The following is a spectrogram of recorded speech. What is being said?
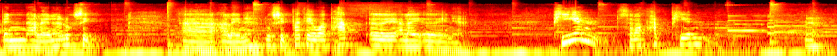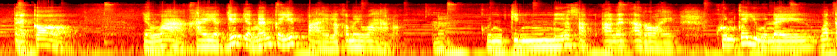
เป็นอะไรนะลูกศิษย์อะไรนะลูกศิษย์พระเทวทัตเอ่ยอะไรเอ่ยเนี่ยเพี้ยนสารพัดเพี้ยน แต่ก็อย่างว่าใครอยากยึดอย่างนั้นก็ยึดไปเราก็ไม่ว่าหรอกนะคุณกินเนื้อสัตว์อะไรอร่อย คุณก็อยู่ในวัฏ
